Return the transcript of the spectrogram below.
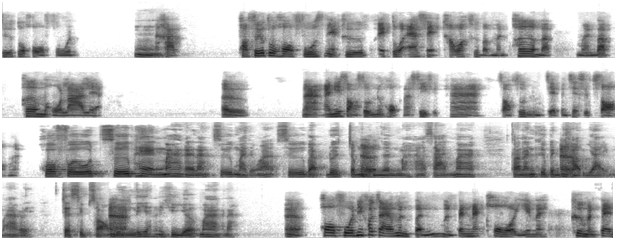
ซื้อตัว Whole Foods นะครับ พอซื้อตัว Whole Foods เนี่ยคือไอตัว asset เขาว่าคือแบบมันเพิ่มแบบเหมือนแบบเพิ่มมโหฬารเลยเออนะอันนี้สองศูนย์หนึ่งหกนะสี่สิบห้าสองศูนย์หนึ่งเจ็ดเป็นเจ็ดสิบสองอะ Whole Foods ซื้อแพงมากเลยนะ ซื้อหมายถึงว่าซื้อแบบด้วยจำนวนเงินมหาศาลมาก ตอนนั้นคือเป็นข่าวใหญ่มากเลยเจ็ดสิบสอง billion นี่คือเยอะมากนะเออ Whole Foods นี่เข้าใจว่ามันเหมือนเหมือนเป็นแมคโครอย่างนี้ไหมคือเหมือนเป็น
